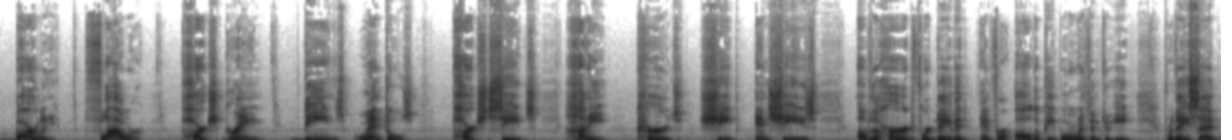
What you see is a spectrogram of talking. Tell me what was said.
barley, flour, parched grain, beans, lentils, parched seeds, honey, curds, sheep, and cheese of the herd for David and for all the people who were with him to eat. For they said,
